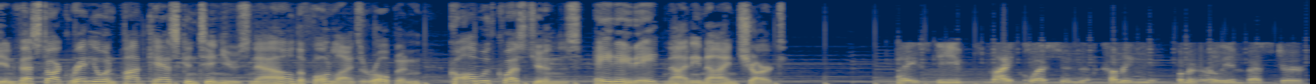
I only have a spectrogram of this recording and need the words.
The InvestTalk radio and podcast continues now. The phone lines are open. Call with questions 888 99 Chart. Hey, Steve. My question coming from an early investor,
